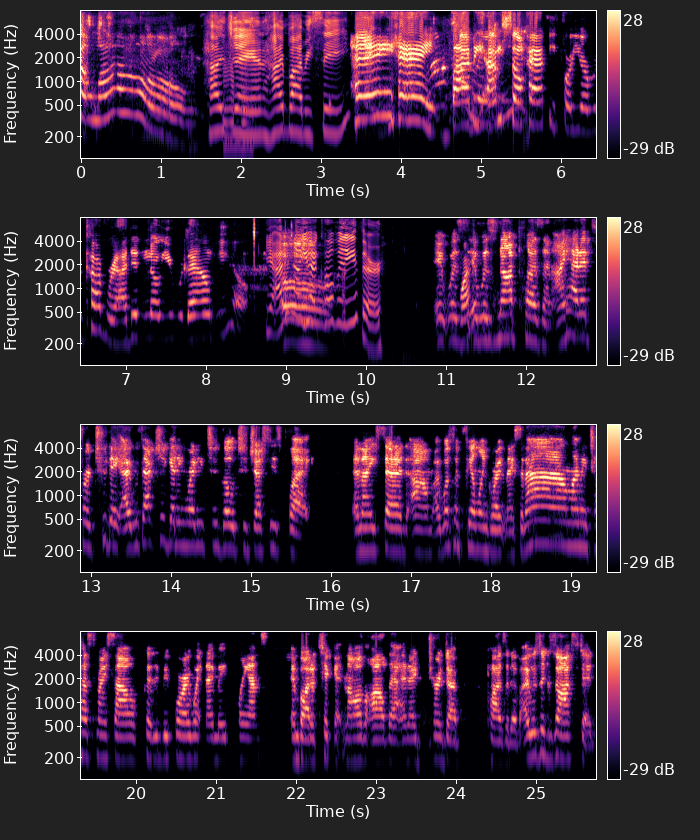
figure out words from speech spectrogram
Hello. Hi Jan. Hi Bobby C. Hey, hey, Bobby, I'm so happy for your recovery. I didn't know you were down ill. Yeah, I didn't know you had Oh. COVID either. It was What? it was not pleasant. I had it for two days. I was actually getting ready to go to Jesse's play, and I said um, I wasn't feeling great, and I said, ah, let me test myself because before I went and I made plans and bought a ticket and all all that, and I turned up positive. I was exhausted,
